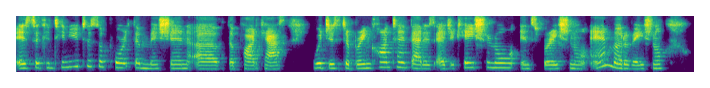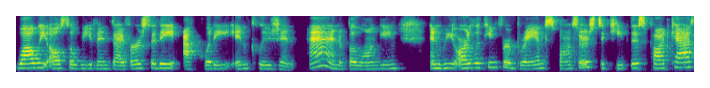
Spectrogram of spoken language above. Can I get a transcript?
is to continue to support the mission of the podcast, which is to bring content that is educational, inspirational, and motivational, while we also weave in diversity, equity, inclusion, and belonging. And we are looking for brand sponsors to keep this podcast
